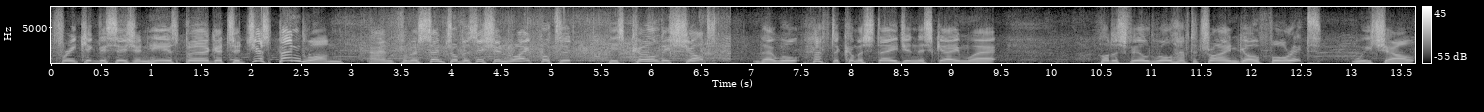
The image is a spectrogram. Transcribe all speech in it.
free kick decision. Here's Berge to just bend one, and from a central position, right footed, he's curled his shot. There will have to come a stage in this game where Huddersfield will have to try and go for it. We shall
